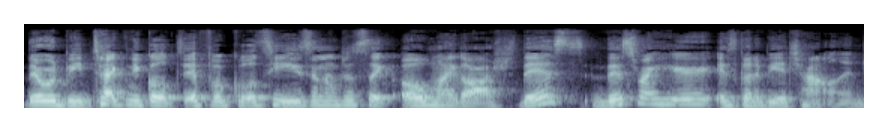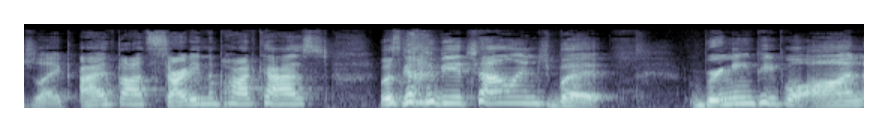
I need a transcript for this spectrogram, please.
there would be technical difficulties and i'm just like oh my gosh this this right here is going to be a challenge like i thought starting the podcast was going to be a challenge but bringing people on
